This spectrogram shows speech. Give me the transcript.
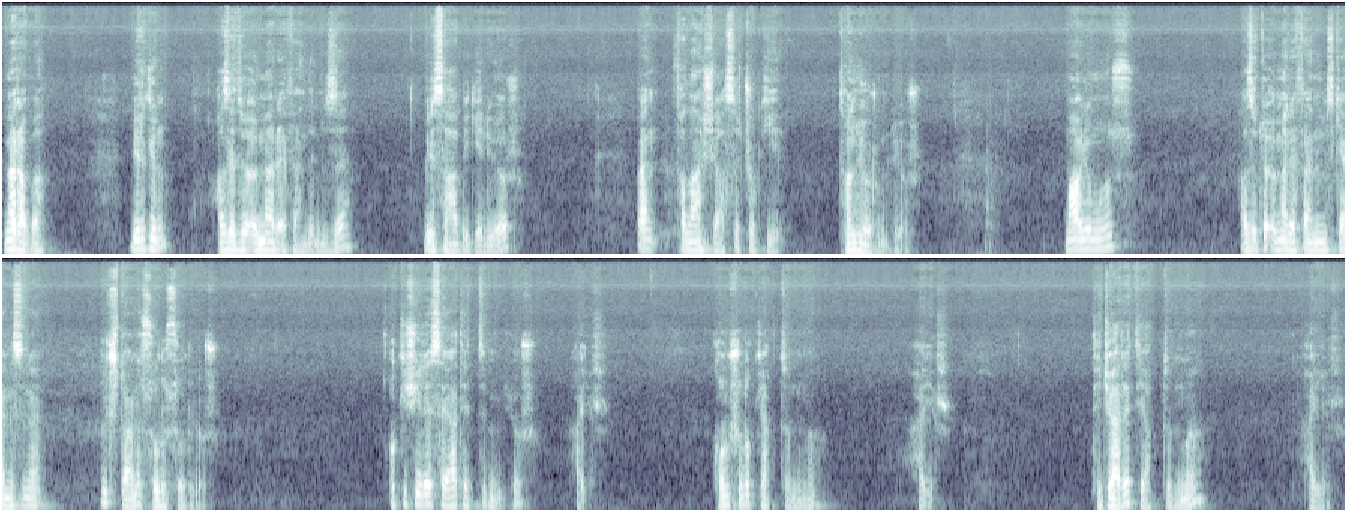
Merhaba. Bir gün Hazreti Ömer Efendimiz'e bir sahabe geliyor. Ben falan şahsı çok iyi tanıyorum diyor. Malumunuz Hazreti Ömer Efendimiz kendisine üç tane soru soruyor. O kişiyle seyahat ettin mi diyor. Hayır. Komşuluk yaptın mı? Hayır. Ticaret yaptın mı? Hayır.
